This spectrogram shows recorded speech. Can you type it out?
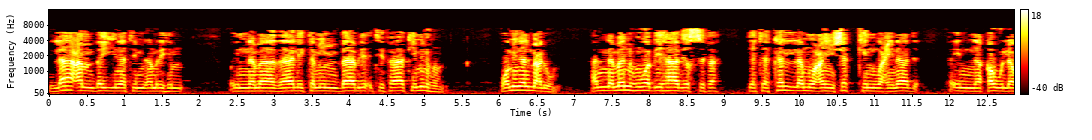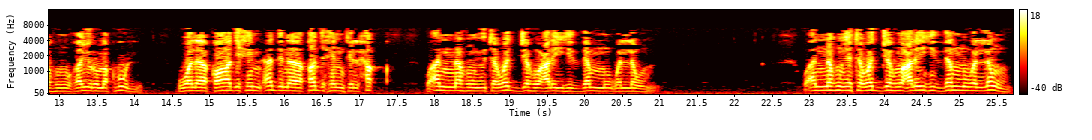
لا عن بينة من أمرهم وإنما ذلك من باب الائتفاك منهم. ومن المعلوم أن من هو بهذه الصفة يتكلم عن شك وعناد فإن قوله غير مقبول ولا قادح أدنى قدح في الحق وأنه يتوجه عليه الذم واللوم. وأنه يتوجه عليه الذم واللوم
